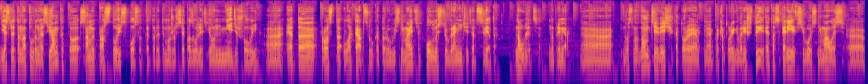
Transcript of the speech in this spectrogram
если это натурная съемка, то самый простой способ, который ты можешь себе позволить, и он не дешевый, э, это просто локацию, которую вы снимаете, полностью ограничить от света на улице, например. Э, в основном те вещи, которые, э, про которые говоришь ты, это, скорее всего, снималось э,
